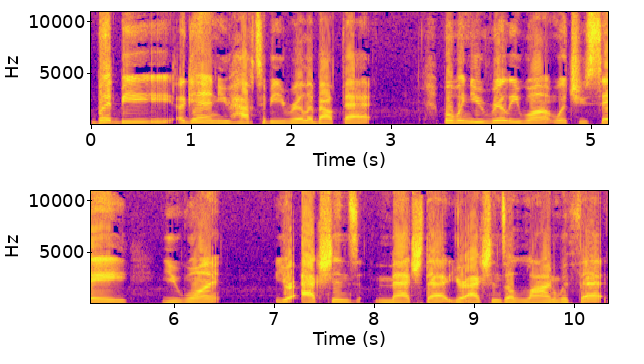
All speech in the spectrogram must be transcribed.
But be, again, you have to be real about that. But when you really want what you say you want, your actions match that. Your actions align with that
